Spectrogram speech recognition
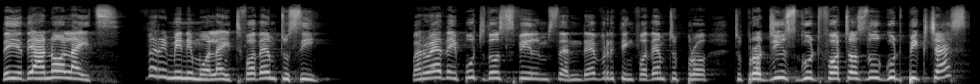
they, there are no lights. Very minimal light for them to see. But where they put those films and everything for them to pro, to produce good photos, do good pictures,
